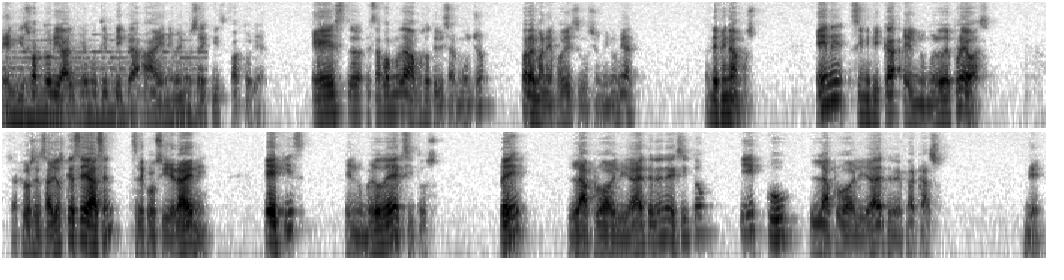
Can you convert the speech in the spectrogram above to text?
x factorial que multiplica a n menos x factorial. Esta, esta fórmula la vamos a utilizar mucho para el manejo de distribución binomial. Definamos N significa el número de pruebas. O sea que los ensayos que se hacen se le considera N. X, el número de éxitos. P, la probabilidad de tener éxito. Y Q, la probabilidad de tener fracaso. Bien,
